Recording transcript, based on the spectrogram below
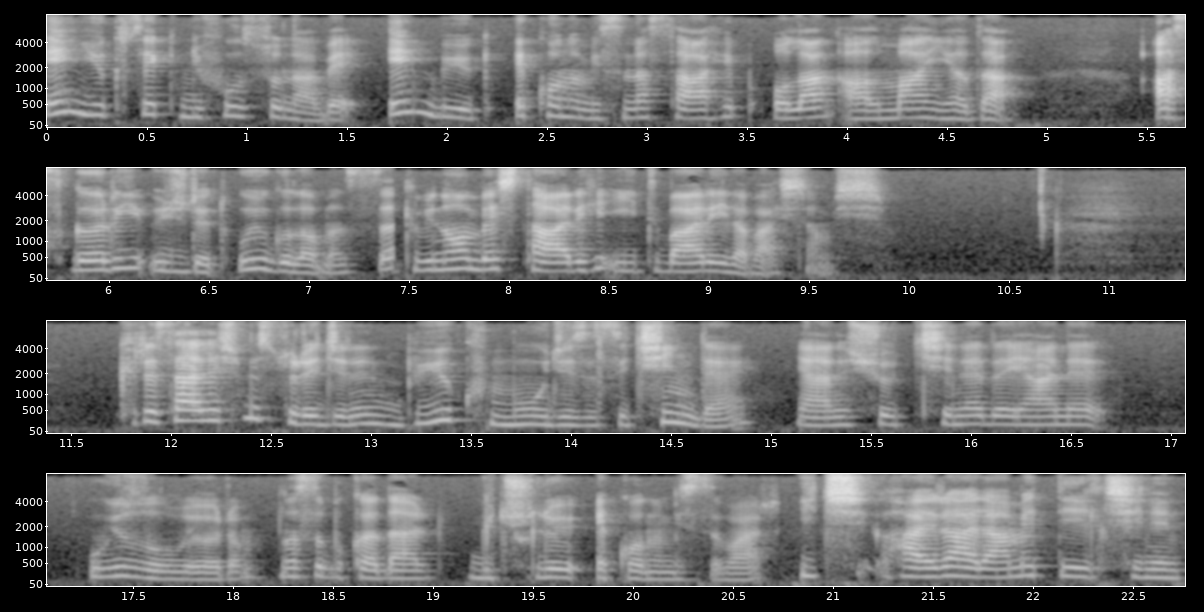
en yüksek nüfusuna ve en büyük ekonomisine sahip olan Almanya'da asgari ücret uygulaması 2015 tarihi itibariyle başlamış. Küreselleşme sürecinin büyük mucizesi Çin'de. Yani şu Çin'e de yani uyuz oluyorum. Nasıl bu kadar güçlü ekonomisi var? Hiç hayra alamet değil Çin'in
